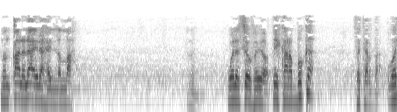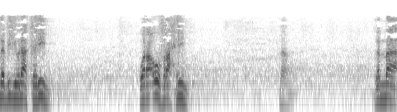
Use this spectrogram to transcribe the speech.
من قال لا إله إلا الله. نعم. ولسوف يعطيك ربك فترضى. ونبينا كريم. ورؤوف رحيم. نعم. لما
